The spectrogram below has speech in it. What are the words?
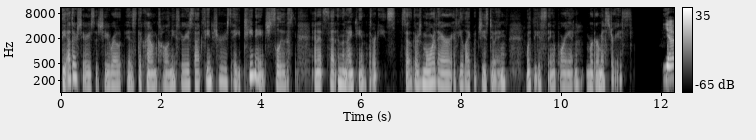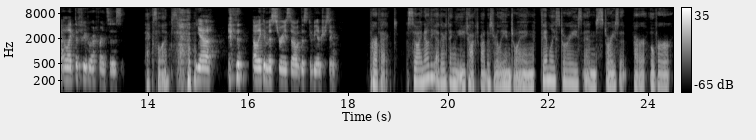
The other series that she wrote is the Crown Colony series that features a teenage sleuth and it's set in the 1930s. So there's more there if you like what she's doing with these Singaporean murder mysteries. Yeah, I like the food references. Excellent. yeah, I like a mystery, so this could be interesting. Perfect. So I know the other thing that you talked about is really enjoying family stories and stories that are over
